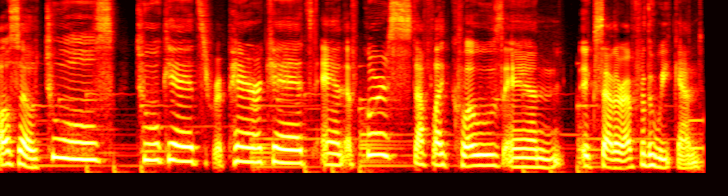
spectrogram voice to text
Also, tools, toolkits, repair kits, and of course, stuff like clothes and etc. for the weekend.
